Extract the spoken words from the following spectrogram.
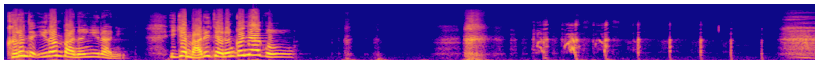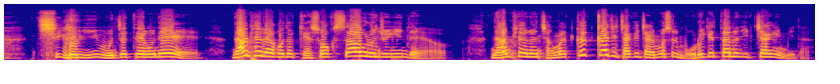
그런데 이런 반응이라니 이게 말이 되는 거냐고. 지금 이 문제 때문에 남편하고도 계속 싸우는 중인데요. 남편은 정말 끝까지 자기 잘못을 모르겠다는 입장입니다.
